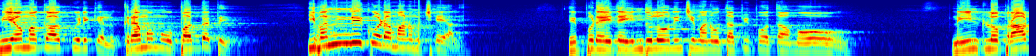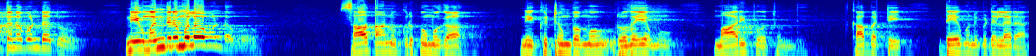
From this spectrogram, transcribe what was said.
నియామక కుడికలు క్రమము పద్ధతి ఇవన్నీ కూడా మనము చేయాలి. ఎప్పుడైతే ఇందులో నుంచి మనం తప్పిపోతామో నీ ఇంట్లో ప్రార్థన ఉండదు నీ మందిరములో ఉండవు. సాతానుగృహముగా నీ కుటుంబము హృదయము మారిపోతుంది. కాబట్టి దేవుని బిడ్డలరా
